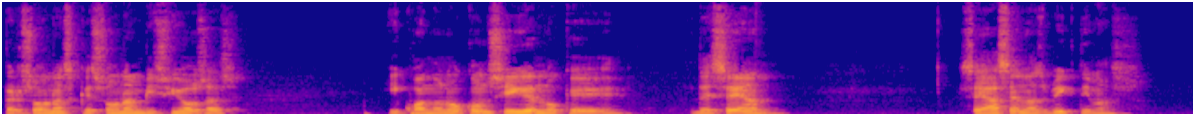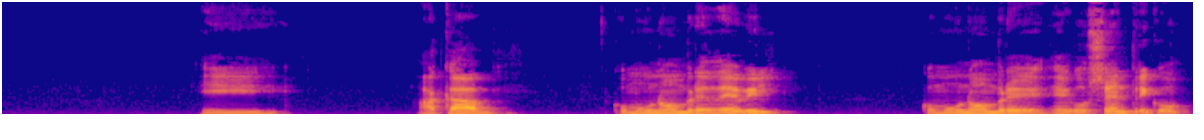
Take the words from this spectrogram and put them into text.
personas que son ambiciosas y cuando no consiguen lo que desean, se hacen las víctimas. Y acá, como un hombre débil, como un hombre egocéntrico,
